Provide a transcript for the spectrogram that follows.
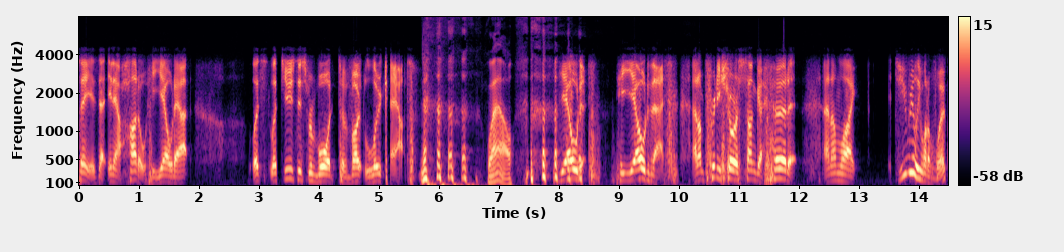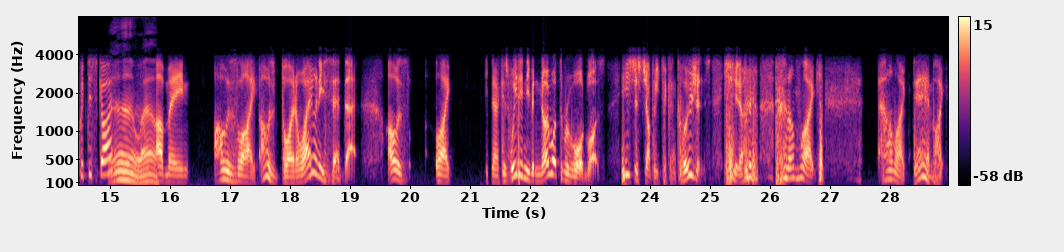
see is that in our huddle, he yelled out, "Let's let's use this reward to vote Luke out." Wow. yelled it. He yelled that, and I'm pretty sure Asaga heard it. And I'm like, "Do you really want to work with this guy?" oh wow. I mean, I was like, I was blown away when he said that. I was like, you know, because we didn't even know what the reward was. He's just jumping to conclusions, you know. And I'm like, and I'm like, damn, like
